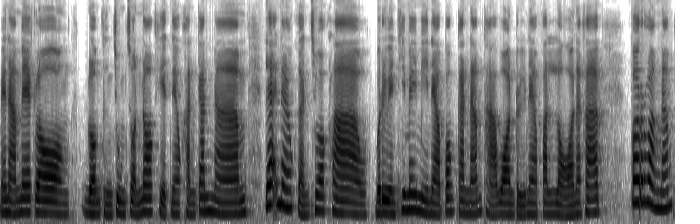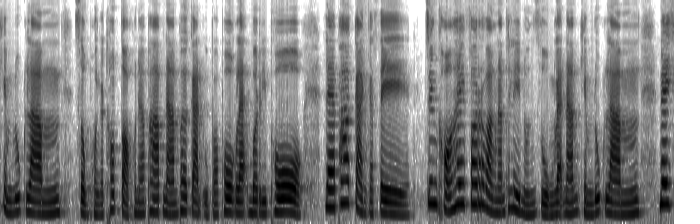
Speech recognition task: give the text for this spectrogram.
แม่น้ำแม่กลอง รวมถึงชุมชนนอกเขตแนวคันกั้นน้ำและแนวเขื่อนชั่วคราว บริเวณที่ไม่มีแนวป้องกันน้ำถาวรหรือแนวฟันหลอนะครับ เฝ้าระวังน้ำเข็มลุกล้ำ ส่งผลกระทบต่อคุณภาพน้ำเพื่อการอุปโภคและบริโภค และภาคการเกษตร จึงขอให้เฝ้าระวังน้ำทะเลหนุนสูง และน้ำเข็มลุกล้ำ ในเข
